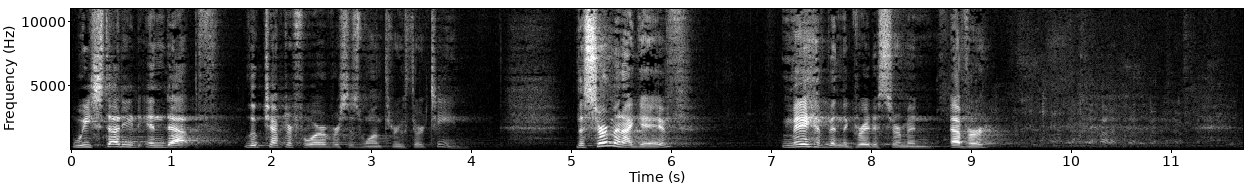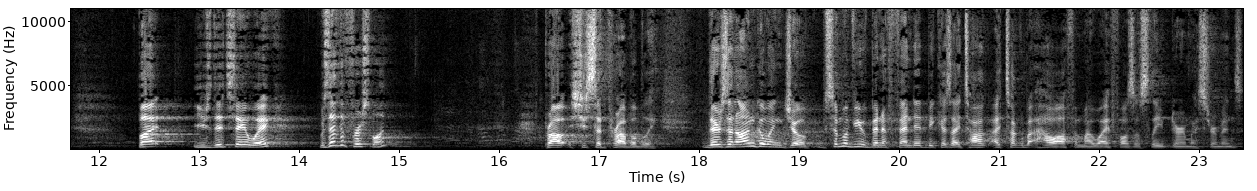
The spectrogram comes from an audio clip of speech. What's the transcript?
we studied in depth Luke chapter 4, verses 1 through 13. The sermon I gave may have been the greatest sermon ever. but you did stay awake? Was that the first one? Pro- she said, probably. There's an ongoing joke. Some of you have been offended because I talk, I talk about how often my wife falls asleep during my sermons.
